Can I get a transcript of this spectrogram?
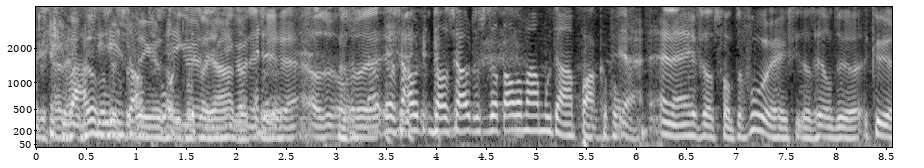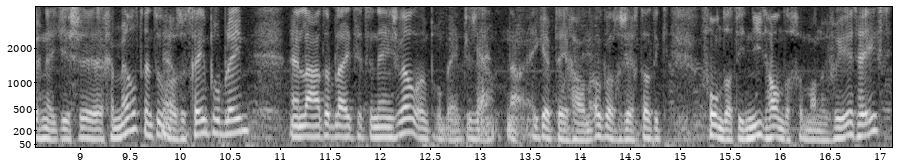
situaties in Zandvoort. Ik wil, zeggen, als, we- dan, zou- dan zouden ze dat allemaal moeten aanpakken. volgens Ja, en hij heeft dat van tevoren heeft hij dat heel de, keurig netjes eh, gemeld. En toen Ja. was het geen probleem. En later blijkt het ineens wel een probleem te zijn. Nou, ik heb tegen Han ook al gezegd dat ik vond dat hij niet handig gemanoeuvreerd heeft.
